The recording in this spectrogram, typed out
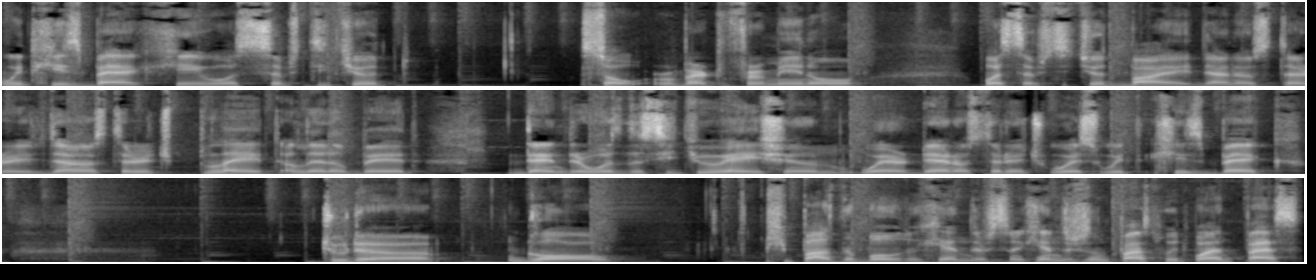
with his back. He was substitute. So Roberto Firmino was substituted by Daniel Sturridge. Daniel Sturridge played a little bit. Then there was the situation where Daniel Sturridge was with his back to the goal. He passed the ball to Henderson. Henderson passed with one pass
